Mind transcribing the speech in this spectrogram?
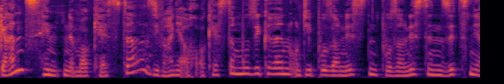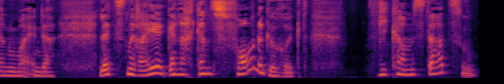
ganz hinten im Orchester. Sie waren ja auch Orchestermusikerin und die Posaunisten, Posaunistinnen sitzen ja nun mal in der letzten Reihe nach ganz vorne gerückt. Wie kam es dazu?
